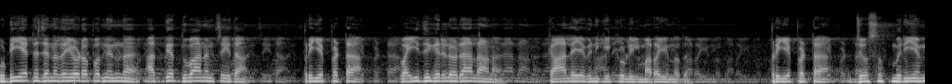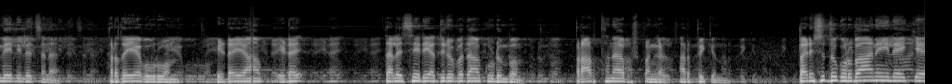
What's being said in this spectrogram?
കുടിയേറ്റ ജനതയോടൊപ്പം നിന്ന് അധ്യധ്വാനം ചെയ്ത പ്രിയപ്പെട്ട വൈദികരിൽ ഒരാളാണ് കാലയവനികയ്ക്കുള്ളിൽ മറയുന്നത്. പ്രിയപ്പെട്ട ജോസഫ് മുരിയംവേലിലച്ചന് ഹൃദയപൂർവം ഇടയാ ഇട തലശ്ശേരി അതിരൂപത കുടുംബം പ്രാർത്ഥനാ പുഷ്പങ്ങൾ അർപ്പിക്കുന്നു. പരിശുദ്ധ കുർബാനയിലേക്ക്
